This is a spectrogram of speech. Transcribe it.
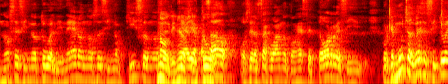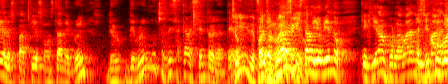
no sé si no tuvo el dinero, no sé si no quiso, no, No, sé qué sí haya tuvo. pasado, o se la está jugando con este Torres. y Porque muchas veces, si tú veías los partidos cuando está De Bruyne, De, De Bruyne muchas veces acaba el centro delantero. Sí, de falso nueve. que estaba yo viendo que llegaban por la banda Así y jugó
